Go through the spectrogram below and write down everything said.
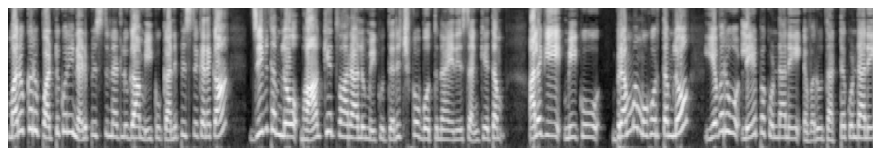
మరొకరు పట్టుకుని నడిపిస్తున్నట్లుగా మీకు కనిపిస్తే కనుక జీవితంలో భాగ్యద్వారాలు మీకు తెరుచుకోబోతున్నాయనే సంకేతం. అలాగే మీకు బ్రహ్మ ముహూర్తంలో ఎవరూ లేపకుండానే ఎవరూ తట్టకుండానే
